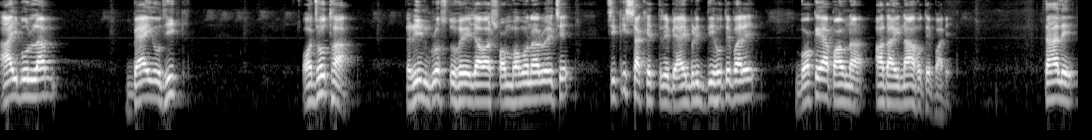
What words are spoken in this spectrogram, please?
আয় বললাম, ব্যয় অধিক, অযথা ঋণগ্রস্ত হয়ে যাওয়ার সম্ভাবনা রয়েছে। চিকিৎসা ক্ষেত্রে ব্যয় বৃদ্ধি হতে পারে। বকেয়া পাওনা আদায় না হতে পারে। তাহলে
